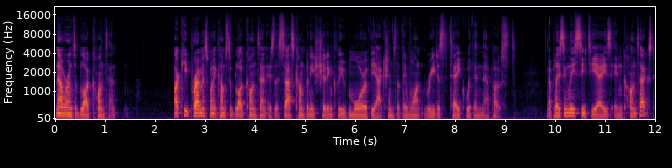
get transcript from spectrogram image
Now we're on to blog content. Our key premise when it comes to blog content is that SaaS companies should include more of the actions that they want readers to take within their posts. Now, placing these CTAs in context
